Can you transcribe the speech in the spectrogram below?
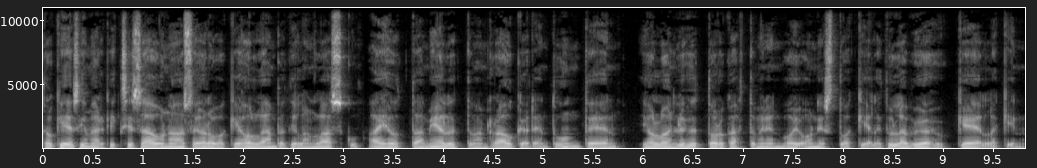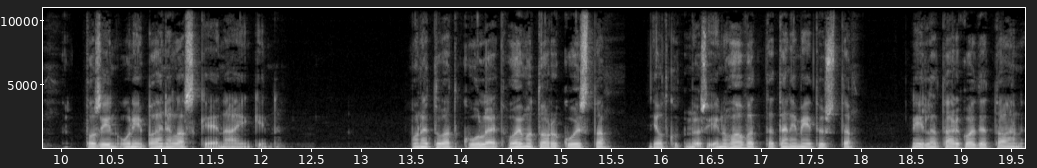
Toki esimerkiksi saunaa seuraava kehon lämpötilan lasku aiheuttaa miellyttävän raukeuden tunteen, jolloin lyhyt torkahtaminen voi onnistua kielletyllä vyöhykkeelläkin. Tosin unipaine laskee näinkin. Monet ovat kuulleet voimatorkuista, jotkut myös inhoavat tätä nimitystä. Niillä tarkoitetaan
